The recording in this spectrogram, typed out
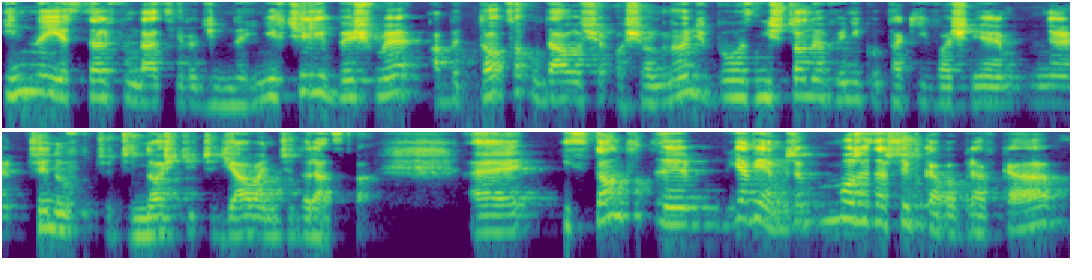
inny jest cel Fundacji Rodzinnej nie chcielibyśmy, aby to, co udało się osiągnąć, było zniszczone w wyniku takich właśnie czynów, czy czynności, czy działań, czy doradztwa. I stąd ja wiem, że może za szybka poprawka,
